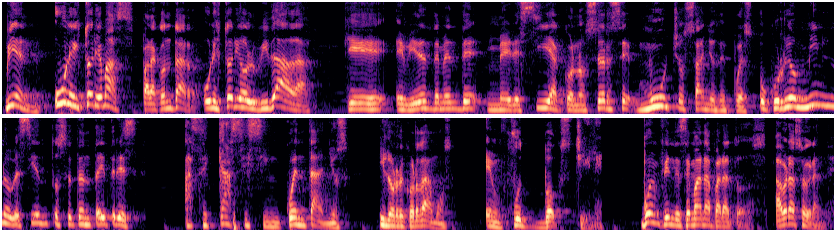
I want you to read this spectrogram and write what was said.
Bien, una historia más para contar, una historia olvidada que evidentemente merecía conocerse muchos años después. Ocurrió en 1973, hace casi 50 años, y lo recordamos en Footbox Chile. Buen fin de semana para todos. Abrazo grande.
